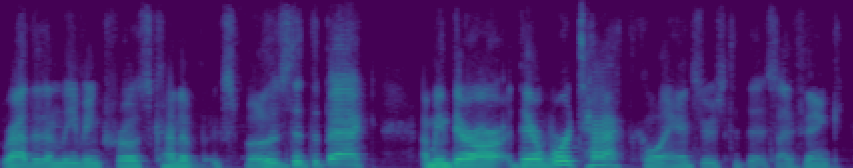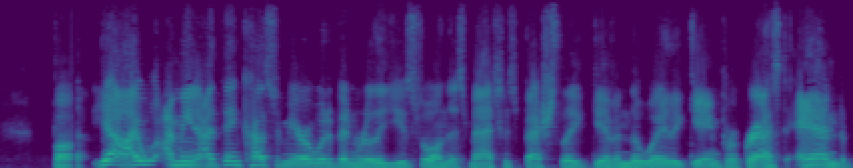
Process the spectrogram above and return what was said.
rather than leaving Kroos kind of exposed at the back. I mean, there are there were tactical answers to this, I think. But yeah, I, I mean, I think Casemiro would have been really useful in this match, especially given the way the game progressed and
